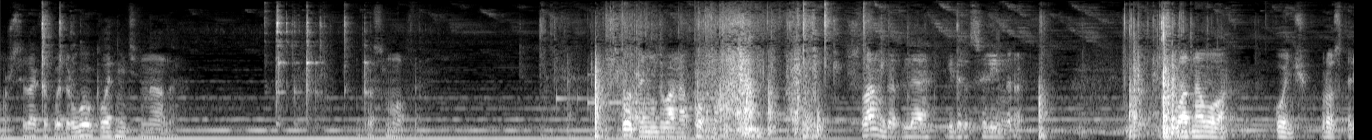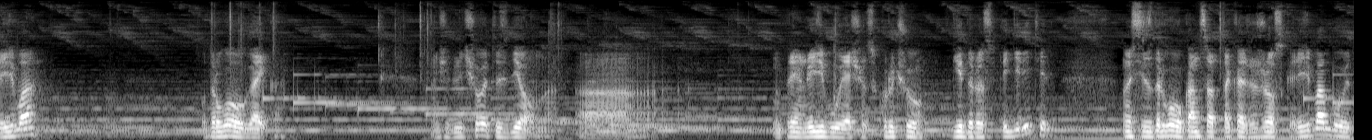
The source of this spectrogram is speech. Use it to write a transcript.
Может, сюда какой другой уплотнитель надо посмотрим. Вот они два напорных шланга для гидроцилиндра. У одного кончик просто резьба, у другого гайка. Значит, для чего это сделано? А, например, резьбу я сейчас вкручу гидрораспределитель, но если с другого конца такая же жесткая резьба будет,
